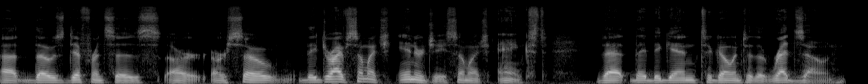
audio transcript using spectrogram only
uh, those differences are are so they drive so much energy, so much angst that they begin to go into the red zone.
